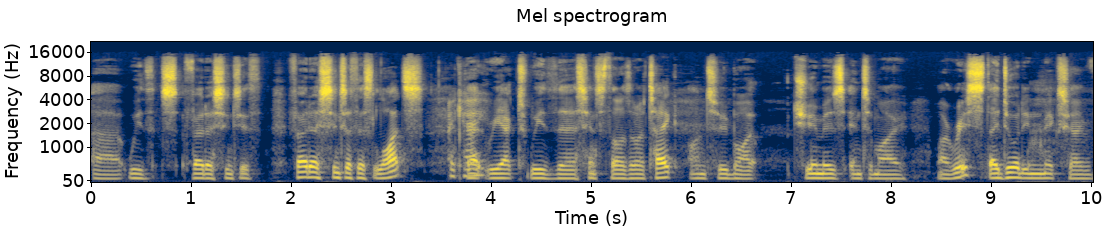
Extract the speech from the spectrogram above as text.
uh, with photosynthesis, photosynthesis lights Okay. that react with the sensitizer that I take onto my tumours and to my, my wrists. They do it in Mexico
